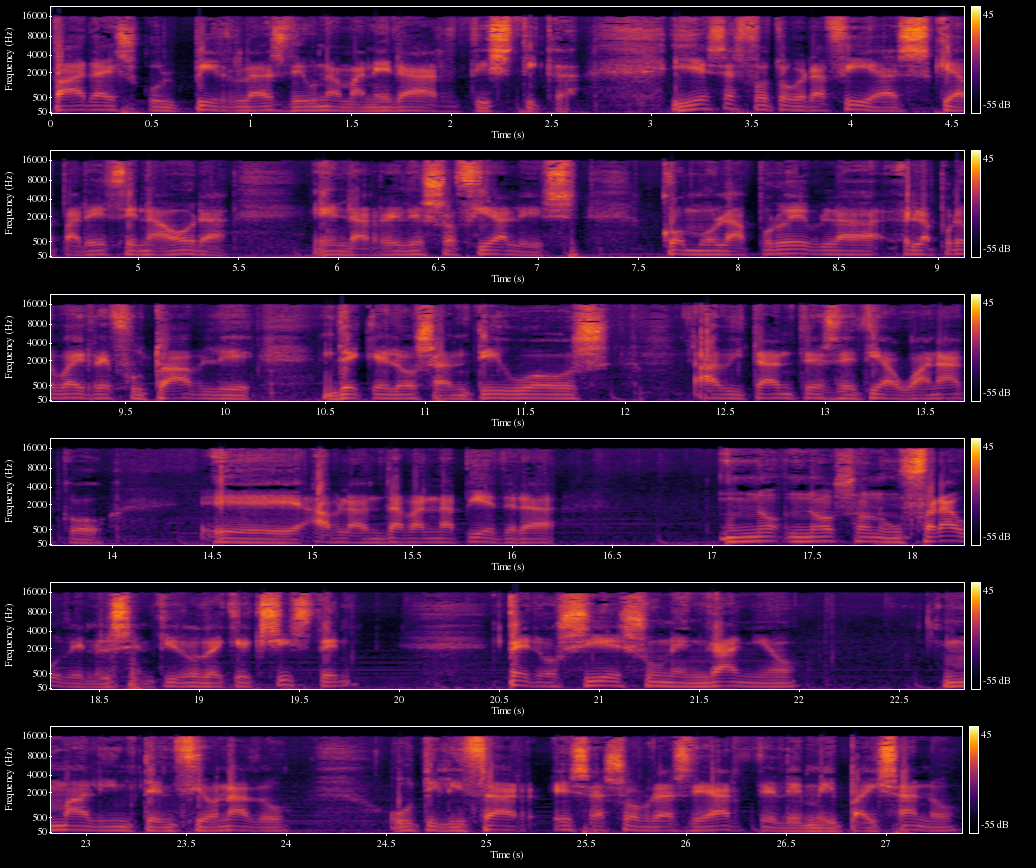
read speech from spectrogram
para esculpirlas de una manera artística. Y esas fotografías que aparecen ahora en las redes sociales como la prueba, la prueba irrefutable de que los antiguos habitantes de Tiahuanaco eh, ablandaban la piedra, no, no son un fraude en el sentido de que existen, pero sí es un engaño malintencionado utilizar esas obras de arte de mi paisano,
